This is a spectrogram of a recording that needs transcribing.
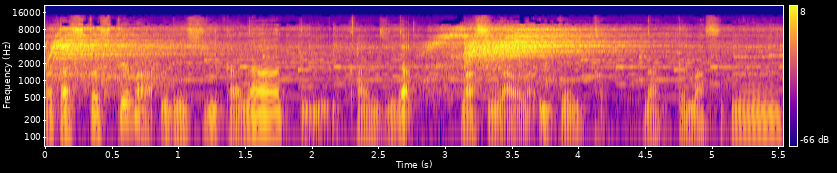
私としては嬉しいかなっていう感じが、まあ、素直な意見となってますね。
